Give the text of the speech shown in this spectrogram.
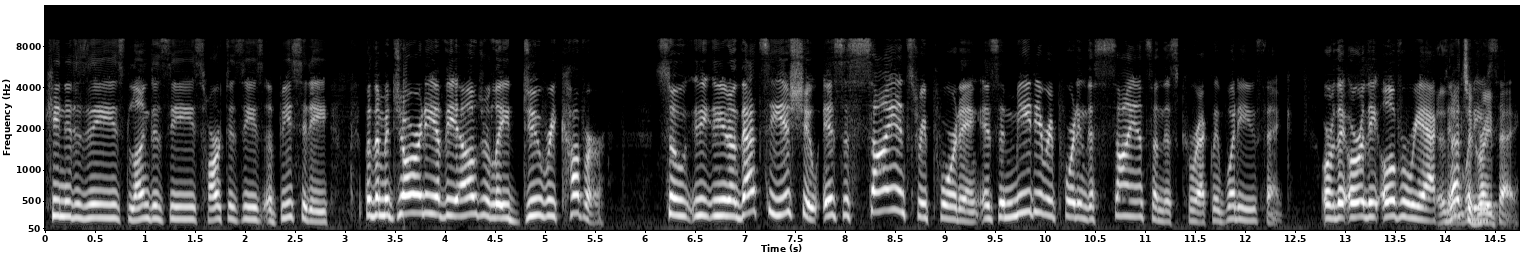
kidney disease, lung disease, heart disease, obesity. But the majority of the elderly do recover. So, you know, that's the issue. Is the science reporting, is the media reporting the science on this correctly? What do you think? Or they, or they overreacting? That's what a great, you say?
